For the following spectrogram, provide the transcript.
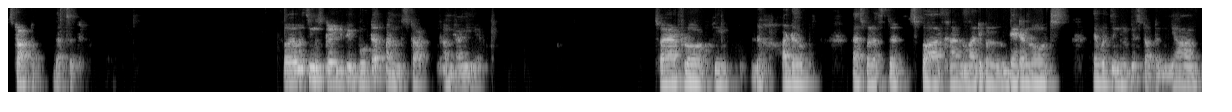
Start. That's it. So everything is going to be boot up and start and running here. So Airflow, Hadoop, as well as the Spark and multiple data nodes, everything will be started. Yarn,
